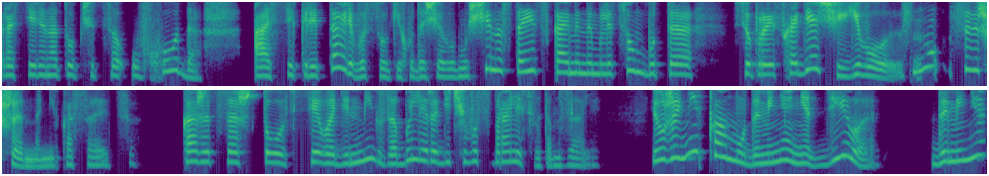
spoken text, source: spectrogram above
растерянно топчется у входа, а секретарь, высокий худощавый мужчина, стоит с каменным лицом, будто все происходящее его ну, совершенно не касается. Кажется, что все в один миг забыли, ради чего собрались в этом зале. И уже никому до меня нет дела, до меня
